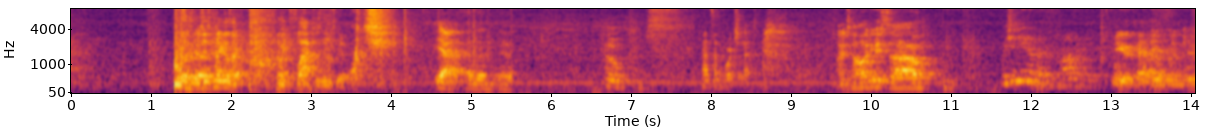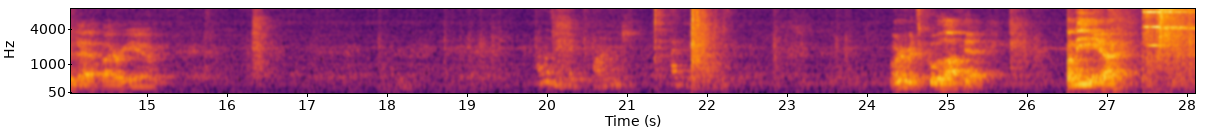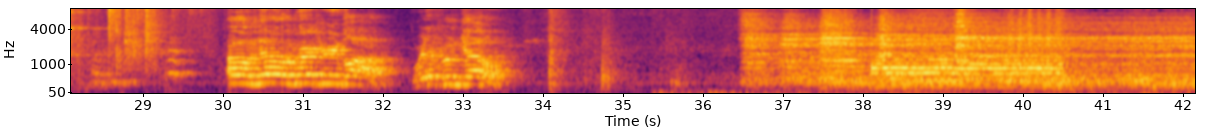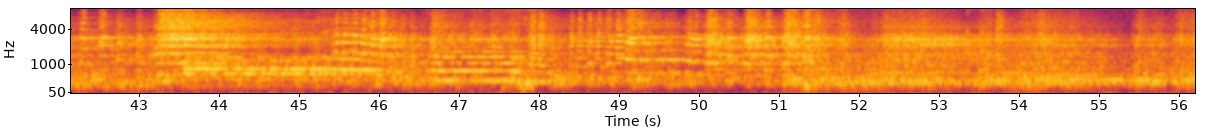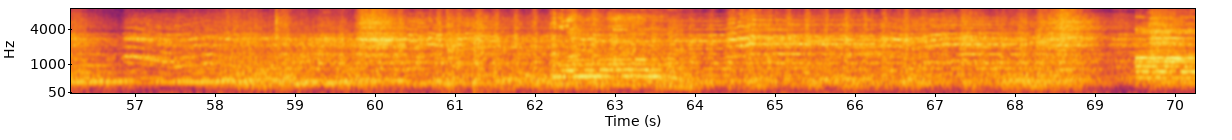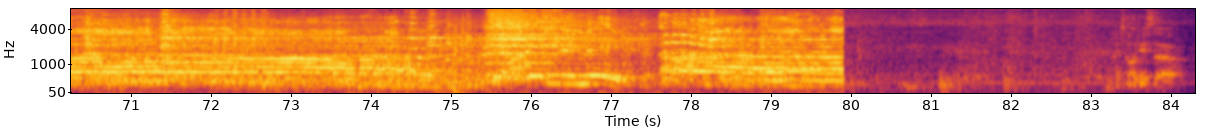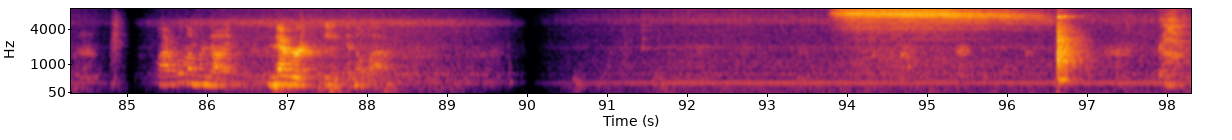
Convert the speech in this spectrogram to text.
It just kind of goes like, and like flashes into it. Yeah, and then. Oh, that's unfortunate. I told you so. We should heat up a thermometer. Here you go, I wouldn't do that if I were you. That wasn't big fun. Back to fun. I wonder if it's cool off yet. Me. uh, Oh no, mercury blob! Where'd everyone go?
